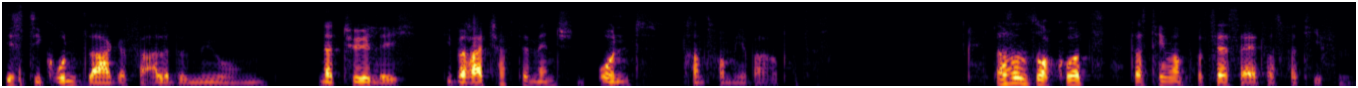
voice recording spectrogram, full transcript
ist die Grundlage für alle Bemühungen natürlich die Bereitschaft der Menschen und transformierbare Prozesse. Lass uns noch kurz das Thema Prozesse etwas vertiefen.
